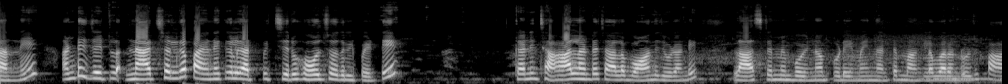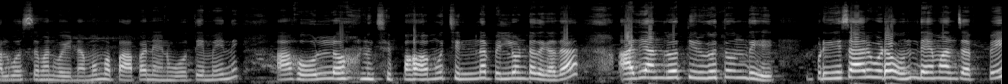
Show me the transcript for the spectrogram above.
దాన్ని. అంటే ఇట్లా న్యాచురల్గా పైనకి కట్టించారు హోల్స్ వదిలిపెట్టి. కానీ చాలా అంటే చాలా బాగుంది చూడండి. లాస్ట్ టైం మేము పోయినప్పుడు ఏమైందంటే మంగళవారం రోజు పాలు పోస్తామని పోయినాము. మా పాప నేను పోతే ఏమైంది? ఆ హోల్లో నుంచి పాము చిన్న పిల్లు ఉంటుంది కదా అది అందులో తిరుగుతుంది. ఇప్పుడు ఈసారి కూడా ఉందేమో అని చెప్పి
